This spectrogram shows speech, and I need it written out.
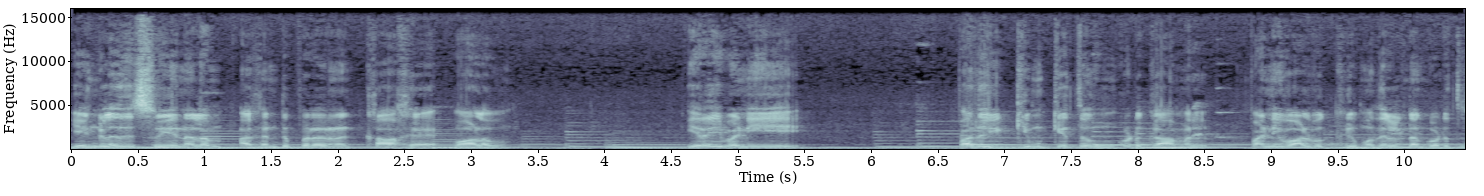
எங்களது சுயநலம் அகன்று பிறனுக்காக வாழவும். இறைபணியே பதவிக்கு முக்கியத்துவம் கொடுக்காமல் பணி வாழ்வுக்கு முதலிடம் கொடுத்து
